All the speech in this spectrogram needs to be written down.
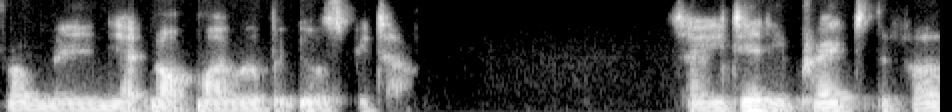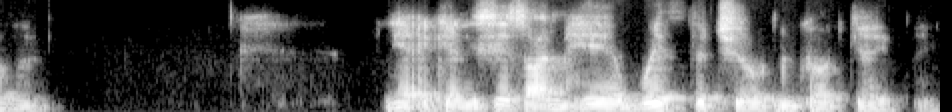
from me, and yet not my will, but yours be done. So he did. He prayed to the Father. And yet again, he says, I'm here with the children God gave me.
